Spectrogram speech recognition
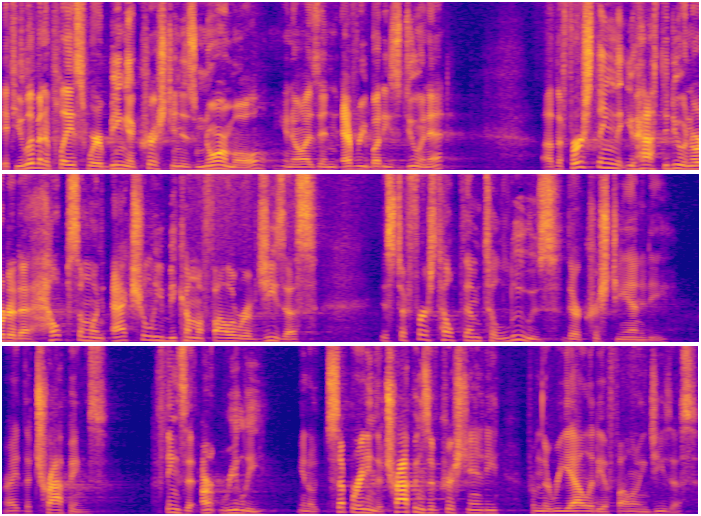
if you live in a place where being a Christian is normal, you know, as in everybody's doing it, uh, the first thing that you have to do in order to help someone actually become a follower of Jesus is to first help them to lose their Christianity, right? The trappings, the things that aren't really, you know, separating the trappings of Christianity from the reality of following Jesus.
